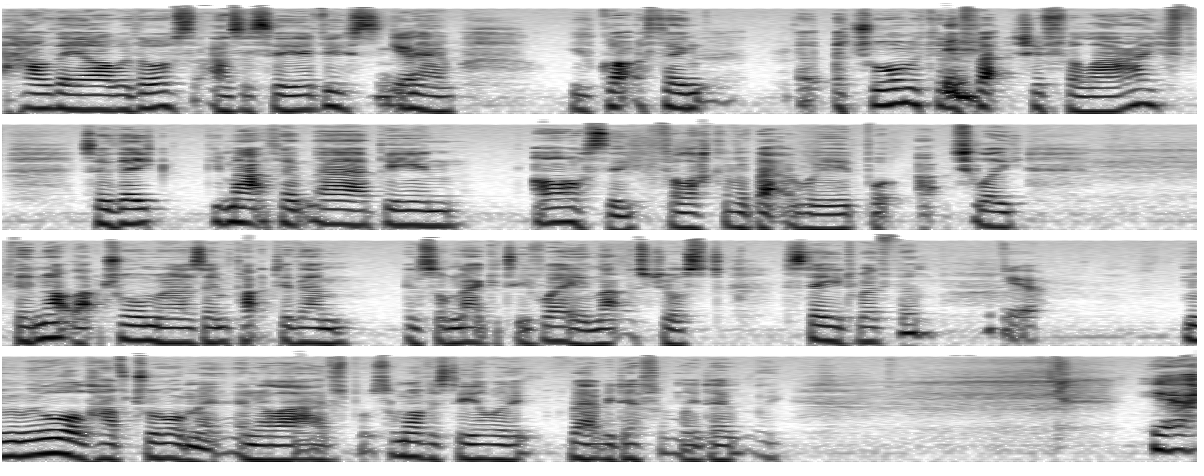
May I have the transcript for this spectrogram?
how they are with us as a service. You know, you've got to think a, a trauma can affect you for life. So they, you might think they're being arsey, for lack of a better word, but actually they're not. That trauma has impacted them in some negative way, and that's just stayed with them. Yeah, I mean, we all have trauma in our lives, but some of us deal with it very differently, don't we? yeah,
